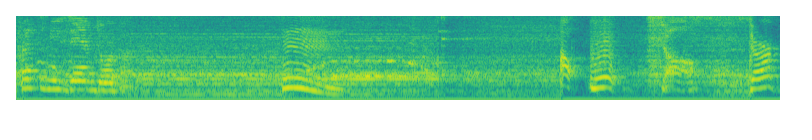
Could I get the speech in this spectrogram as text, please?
Press the museum door button. Hmm. Oh, Duh. derp.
